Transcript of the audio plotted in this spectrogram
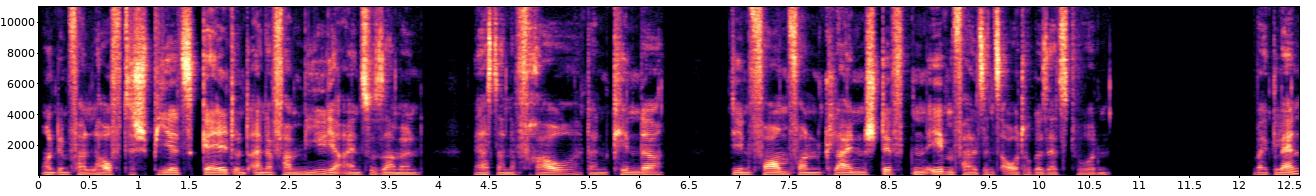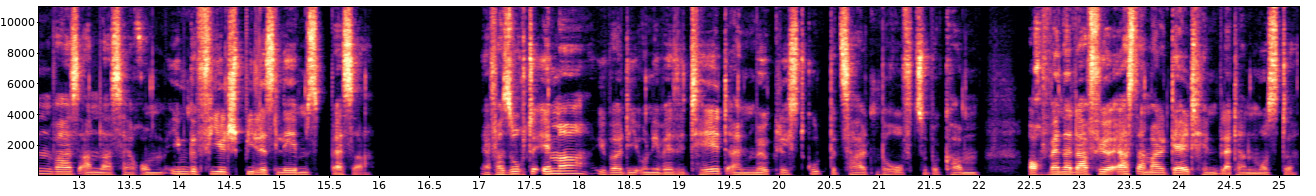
und im Verlauf des Spiels Geld und eine Familie einzusammeln. Erst eine Frau, dann Kinder, die in Form von kleinen Stiften ebenfalls ins Auto gesetzt wurden. Bei Glenn war es andersherum. Ihm gefiel Spiel des Lebens besser. Er versuchte immer, über die Universität einen möglichst gut bezahlten Beruf zu bekommen, auch wenn er dafür erst einmal Geld hinblättern musste.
